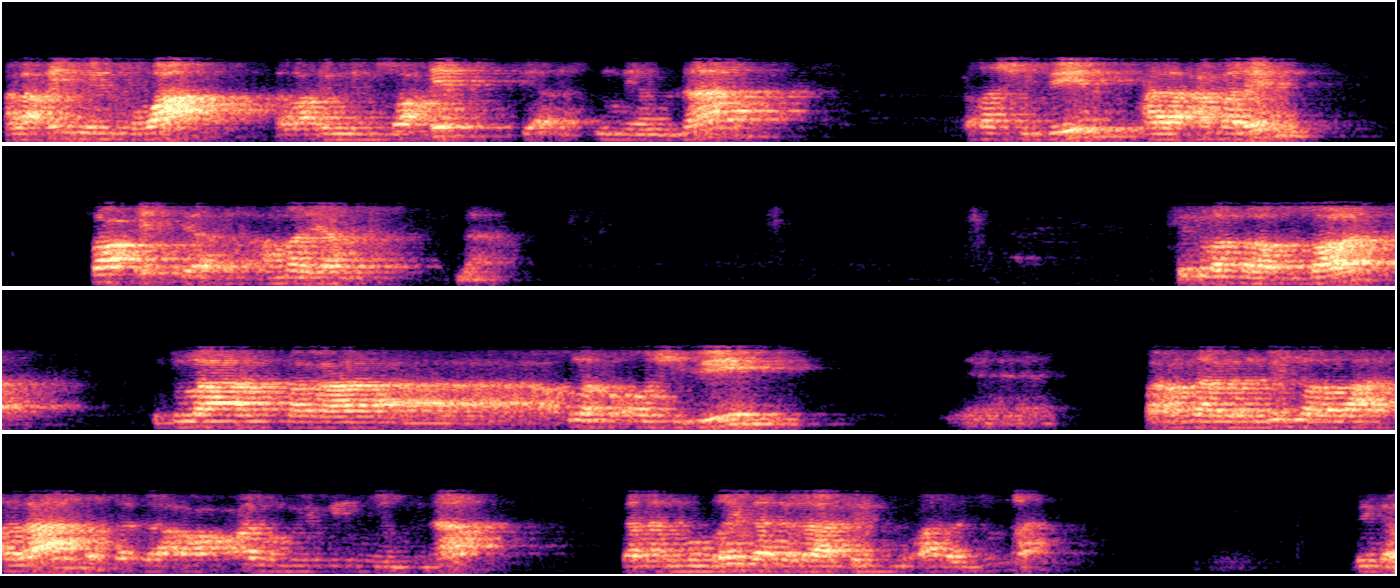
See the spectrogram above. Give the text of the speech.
ala ilmi suwak ala ilmin suwakid di atas ilmu yang benar. Rasyidin ala amalin. Suwakid di atas amal yang benar. Itulah salah besar. Itulah para itulah rasyidin para sahabat Nabi Shallallahu Alaihi Wasallam orang-orang yang memiliki ilmu yang benar karena ilmu mereka adalah ilmu dan sunnah. Jika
